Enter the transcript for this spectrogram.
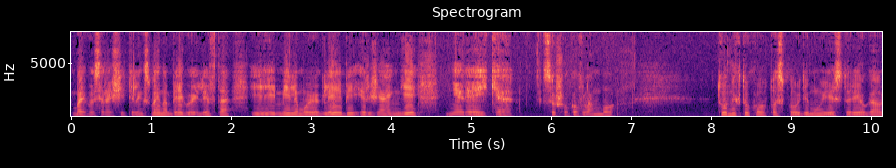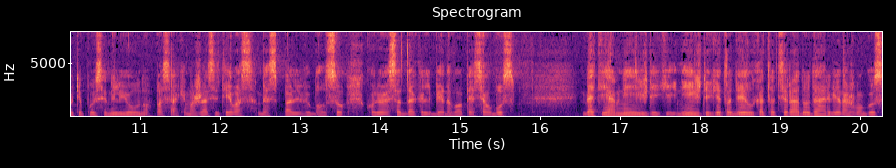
baigusi rašyti linksmai, nubėgo į liftą, į mylimojo glėbį ir žengė, nereikia, sušuko flambo. Tuo mygtuko paspaudimu jis turėjo gauti pusę milijono, pasakė mažasis tėvas bespalvių balsu, kurio visada kalbėdavo apie siaubus. Bet jam neišdėgė. Neišdėgė todėl, kad atsirado dar vienas žmogus,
